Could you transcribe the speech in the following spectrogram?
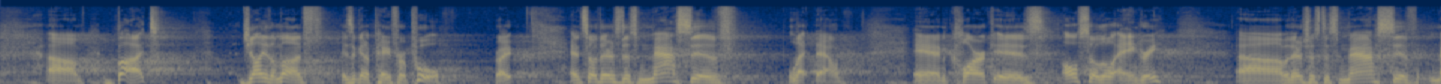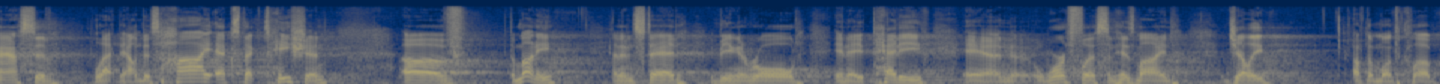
Um, but Jelly of the Month isn't going to pay for a pool, right? And so there's this massive letdown. And Clark is also a little angry, uh, but there's just this massive, massive letdown, this high expectation of the money and then instead being enrolled in a petty and worthless, in his mind, jelly of the month club.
